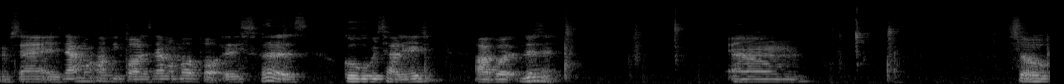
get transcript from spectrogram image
You know I'm saying it's not my auntie fault. It's not my mother fault. It's because Google retaliation. Alright, but listen. Um. So,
